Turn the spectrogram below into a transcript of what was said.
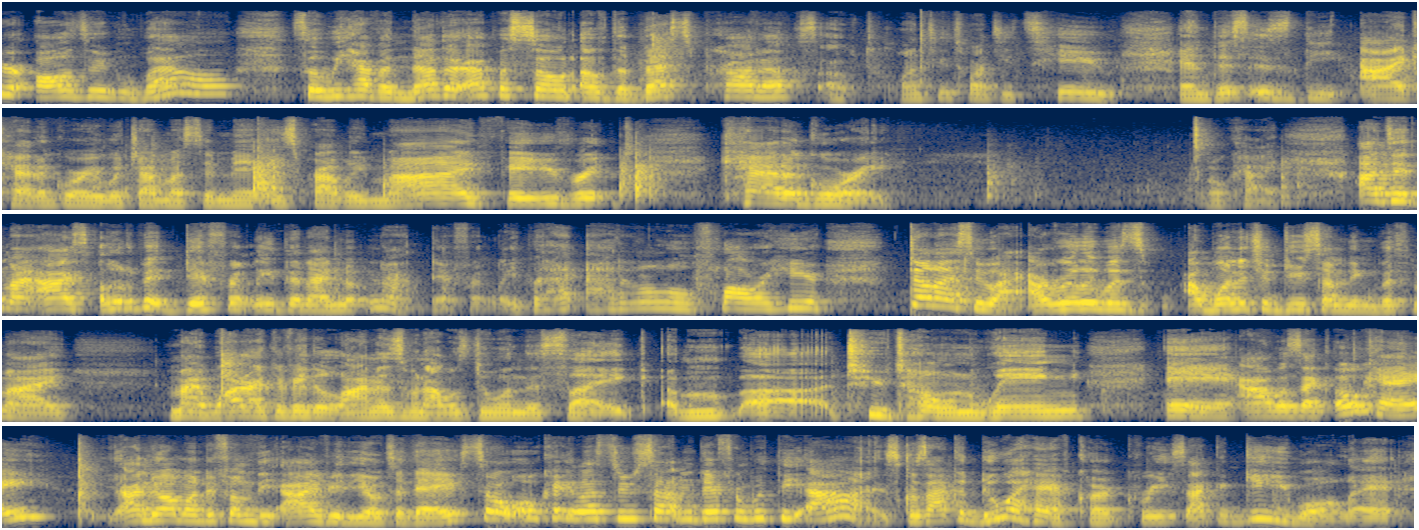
you're all doing well. So we have another episode of the best products of 2022. And this is the eye category, which I must admit is probably my favorite category. Okay, I did my eyes a little bit differently than I know, not differently, but I added a little flower here. Don't ask me why. I really was, I wanted to do something with my my water activated liners when I was doing this like um, uh, two-tone wing. And I was like okay I know I wanted to film the eye video today. So okay let's do something different with the eyes. Because I could do a half cut crease. I could give you all that.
